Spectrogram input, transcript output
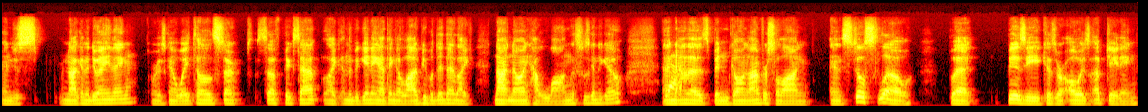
and just not gonna do anything. We're just gonna wait till stuff stuff picks up. Like in the beginning, I think a lot of people did that, like not knowing how long this was gonna go. And yeah. now that it's been going on for so long, and it's still slow, but busy because we're always updating.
